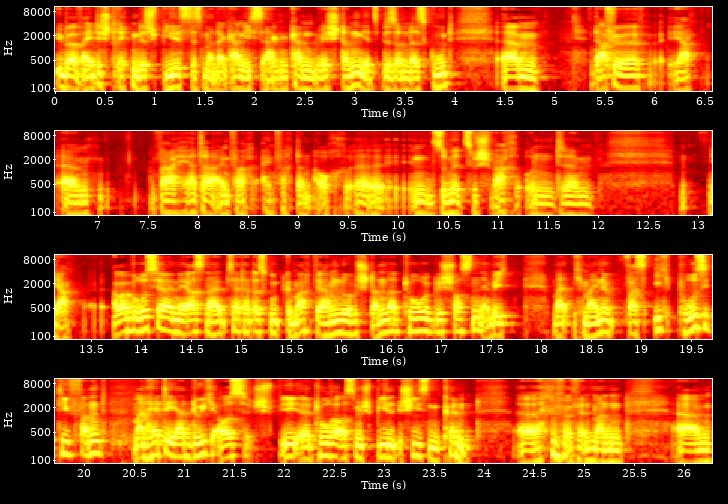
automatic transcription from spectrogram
über weite Strecken des Spiels, dass man da gar nicht sagen kann, wir standen jetzt besonders gut. Ähm, dafür, ja, ähm, war Hertha einfach, einfach dann auch äh, in Summe zu schwach und ähm, ja, aber Borussia in der ersten Halbzeit hat das gut gemacht. Wir haben nur Standardtore geschossen. Aber ich, ich meine, was ich positiv fand, man hätte ja durchaus Spiel, äh, Tore aus dem Spiel schießen können, äh, wenn, man, ähm,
